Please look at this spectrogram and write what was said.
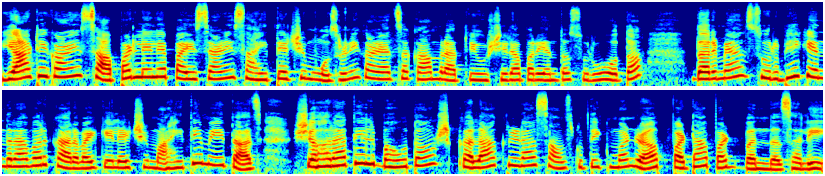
या ठिकाणी सापडलेले पैसे आणि साहित्याची मोजणी करण्याचं काम रात्री रात्री उशिरापर्यंत सुरू होतं. दरम्यान सुरभी केंद्रावर कारवाई केल्याची माहिती मिळताच शहरातील बहुतांश कला क्रीडा सांस्कृतिक मंडळ पटापट बंद झाली.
